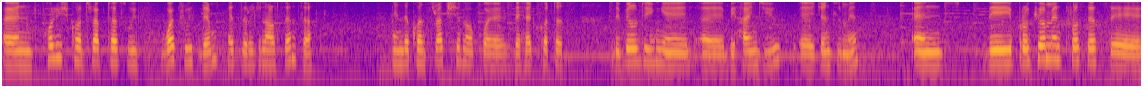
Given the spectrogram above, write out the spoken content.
and Polish contractors, we've worked with them as the regional center in the construction of uh, the headquarters, the building uh, uh, behind you, uh, gentlemen. And the procurement process uh,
